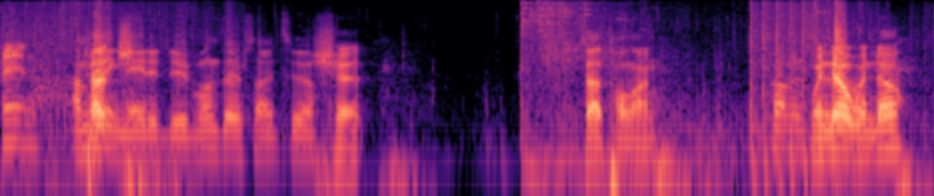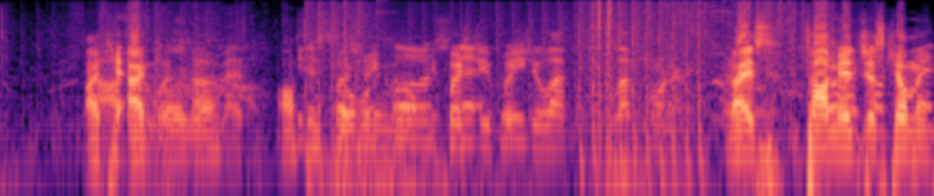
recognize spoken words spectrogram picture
I'm getting naded, dude. One's their side too. Shit. Seth, hold on. Window, window. I can't. I can't. Austin still holding me. He pushed you. Pushed you left. Left corner. Nice. Tom mid just killed me.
